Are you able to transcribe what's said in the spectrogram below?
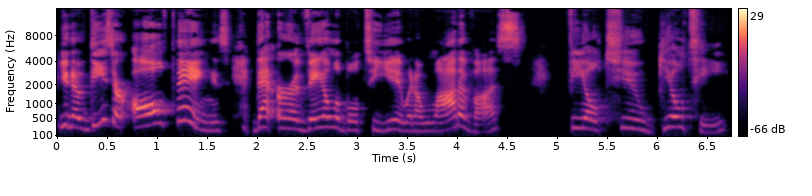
You know, these are all things that are available to you. And a lot of us feel too guilty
